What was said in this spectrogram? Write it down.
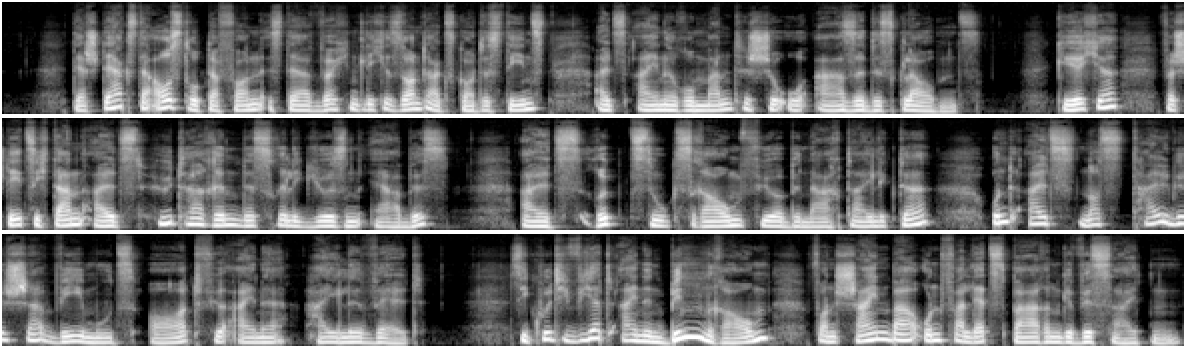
Der stärkste Ausdruck davon ist der wöchentliche Sonntagsgottesdienst als eine romantische Oase des Glaubens. Kirche versteht sich dann als Hüterin des religiösen Erbes, als Rückzugsraum für Benachteiligte und als nostalgischer Wehmutsort für eine heile Welt. Sie kultiviert einen Binnenraum von scheinbar unverletzbaren Gewissheiten.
